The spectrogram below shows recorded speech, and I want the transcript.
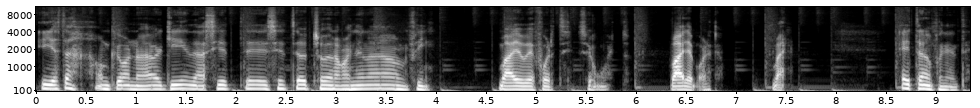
Y ya está. Aunque bueno, aquí de las 7, 7, 8 de la mañana, en fin. Va a llover fuerte, según esto. Vaya por esto. Estamos pendientes.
